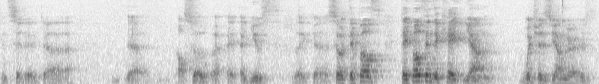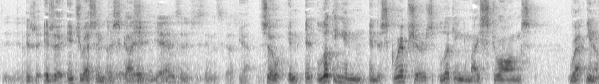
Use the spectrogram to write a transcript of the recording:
considered uh, uh, also a, a, youth. Like uh, so, they both they both indicate young. Which is younger is you know, is, is an interesting discussion. yeah, it's an interesting discussion. Yeah. So, in, in, looking in, in the scriptures, looking in my Strong's, you know,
